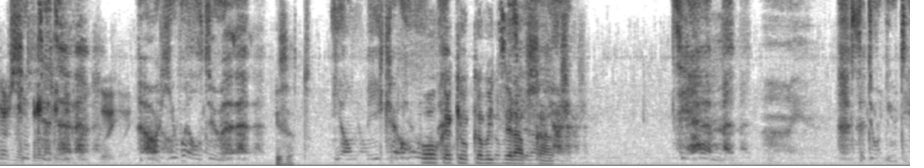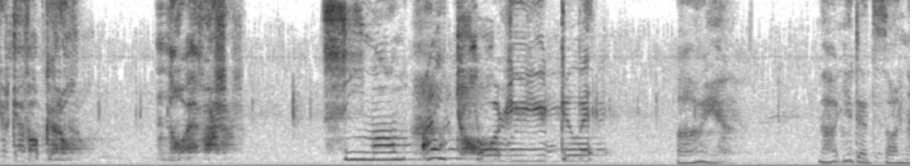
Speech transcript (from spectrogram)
you did it. Or you will do it. Exato. You'll make it home. Pô, o que é que eu acabei de dizer há bocado? To him. So don't you dare give up, girl. Not ever. See, Mom? I told you you'd do it. Aye. That you did, son.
